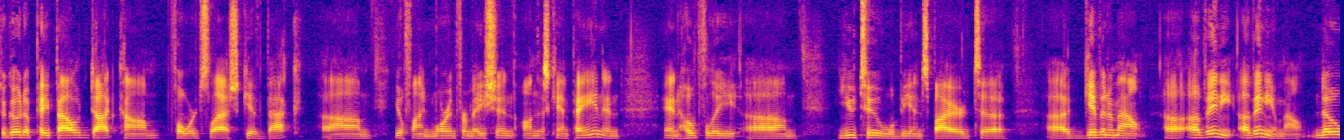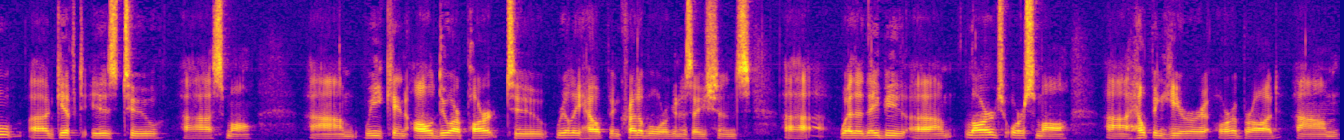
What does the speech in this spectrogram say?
So go to paypal.com forward slash giveback. Um, you'll find more information on this campaign and, and hopefully um, you too will be inspired to uh, give an amount uh, of, any, of any amount. No uh, gift is too uh, small. Um, we can all do our part to really help incredible organizations, uh, whether they be um, large or small, uh, helping here or, or abroad. Um,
